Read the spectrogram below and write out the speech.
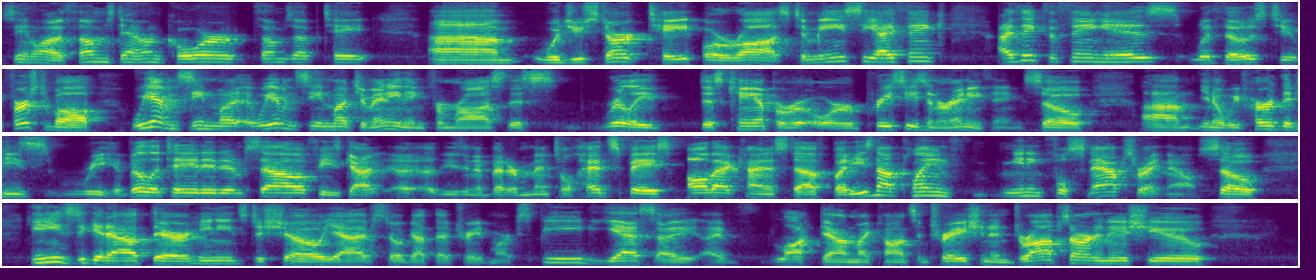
Seeing a lot of thumbs down, core, thumbs up, Tate. Um, would you start Tate or Ross? To me, see, I think I think the thing is with those two. First of all, we haven't seen much. We haven't seen much of anything from Ross this really this camp or, or preseason or anything. So um, you know we've heard that he's rehabilitated himself. He's got uh, he's in a better mental headspace, all that kind of stuff. But he's not playing meaningful snaps right now. So he needs to get out there. He needs to show, yeah, I've still got that trademark speed. Yes, I, I've locked down my concentration and drops aren't an issue.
